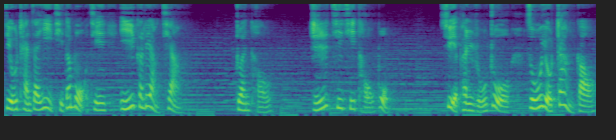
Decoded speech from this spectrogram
纠缠在一起的母亲一个踉跄，砖头直击其头部，血喷如注，足有丈高。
